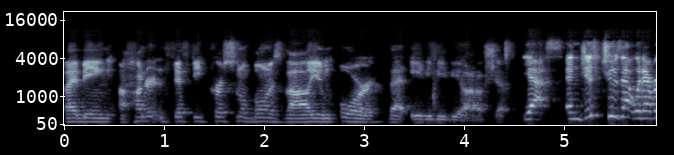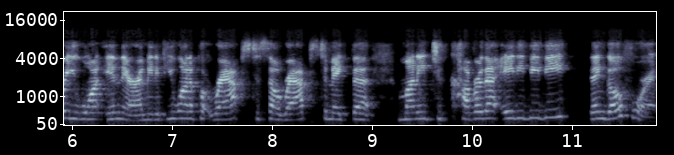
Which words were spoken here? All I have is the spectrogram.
by being 150 personal bonus volume or that 80 BV auto ship. Yes, and just choose out whatever you want in there. I mean, if you want to put wraps to sell wraps to make the money to cover that 80 BV, then go for it.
